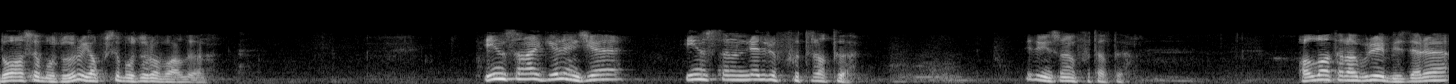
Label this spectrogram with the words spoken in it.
doğası bozulur, yapısı bozulur varlığın. İnsana gelince insanın nedir fıtratı? Nedir insanın fıtratı? Allah Teala buyuruyor bizlere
